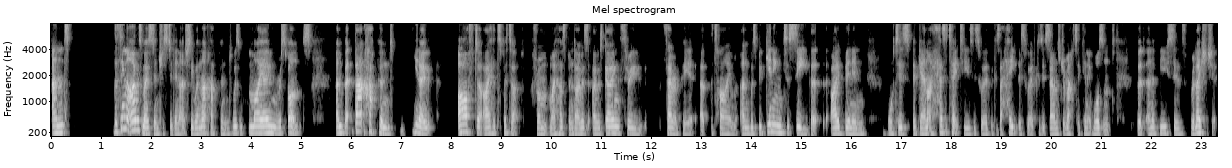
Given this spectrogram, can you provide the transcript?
and the thing that I was most interested in actually when that happened was my own response. And but that happened, you know, after I had split up from my husband. I was I was going through therapy at, at the time and was beginning to see that I'd been in what is again I hesitate to use this word because I hate this word because it sounds dramatic and it wasn't, but an abusive relationship.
